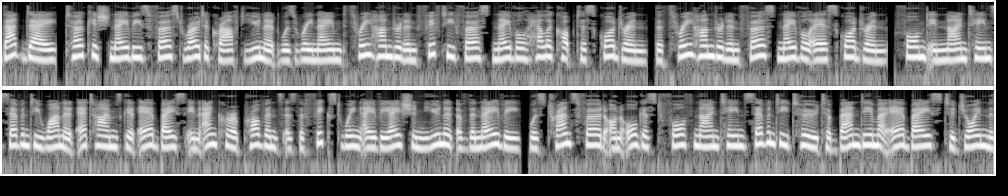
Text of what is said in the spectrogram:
That day, Turkish Navy's 1st rotorcraft unit was renamed 351st Naval Helicopter Squadron. The 301st Naval Air Squadron, formed in 1971 at Etimesgut Air Base in Ankara Province as the fixed-wing aviation unit of the Navy, was transferred on August 4, 1972 to Bandırma Air Base to join the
